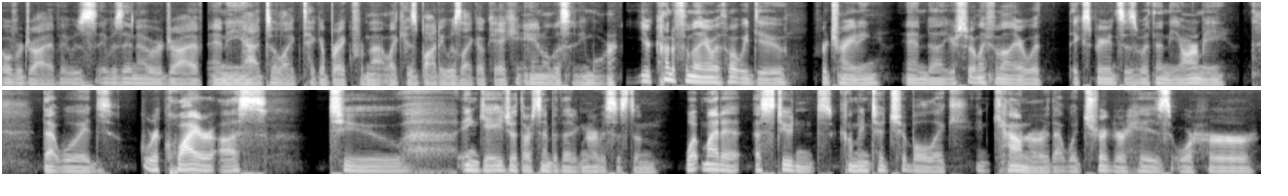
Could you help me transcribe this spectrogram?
overdrive. It was it was in overdrive and he had to like take a break from that. Like his body was like, "Okay, I can't handle this anymore." You're kind of familiar with what we do for training and uh, you're certainly familiar with experiences within the army that would require us to engage with our sympathetic nervous system. What might a, a student coming to CHBOLC encounter that would trigger his or her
